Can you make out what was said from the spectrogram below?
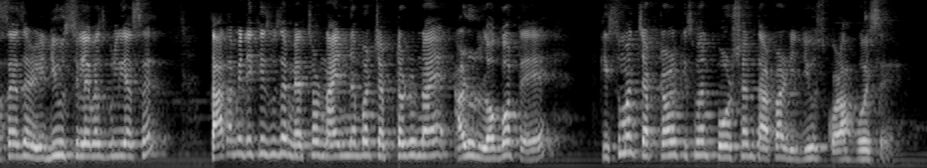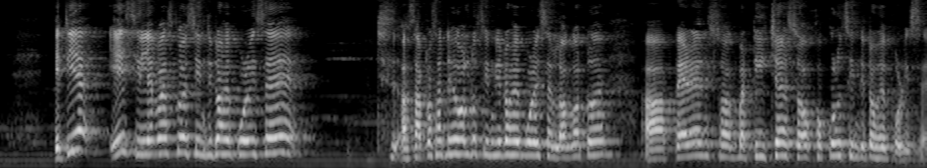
আছে যে ৰিডিউচ চিলেবাছ বুলি আছে। তাত আমি দেখিছোঁ যে মেথছৰ নাইন নম্বৰ চেপ্টাৰটো নাই আৰু লগতে কিছুমান চেপ্টাৰৰ কিছুমান পৰ্চন তাৰ পৰা ৰিডিউচ কৰা হৈছে। এতিয়া এই চিলেবাছ লৈ চিন্তিত হৈ পৰিছে ছাত্ৰ ছাত্ৰীসকলটো চিন্তিত হৈ পৰিছে লগতে পেৰেণ্টছ হওক বা টিচাৰ্ছ হওক সকলো চিন্তিত হৈ পৰিছে।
